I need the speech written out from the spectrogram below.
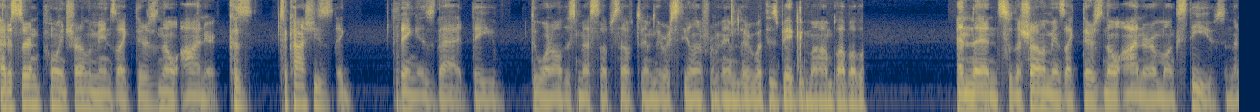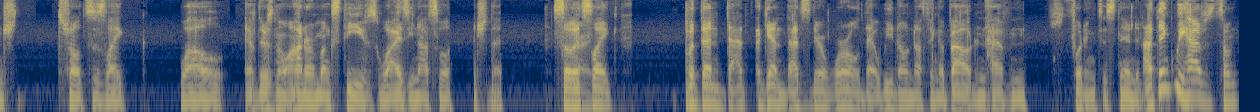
at a certain point Charlamagne's like there's no honor because Tekashi's like, thing is that they doing all this messed up stuff to him they were stealing from him they're with his baby mom blah blah blah And then so the Charlamagne's like, "There's no honor amongst thieves," and then Sch- Schulz is like, "Well, if there's no honor amongst thieves, why is he not supposed to mention it?" So it's like, but then that again, that's their world that we know nothing about and have footing to stand in. I think we have some.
